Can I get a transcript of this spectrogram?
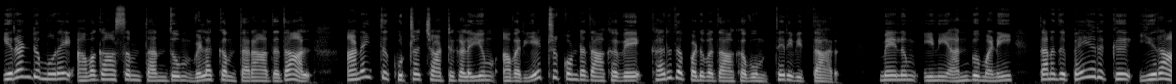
இரண்டு முறை அவகாசம் தந்தும் விளக்கம் தராததால் அனைத்து குற்றச்சாட்டுகளையும் அவர் ஏற்றுக்கொண்டதாகவே கருதப்படுவதாகவும் தெரிவித்தார். மேலும் இனி அன்புமணி தனது பெயருக்கு இரா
